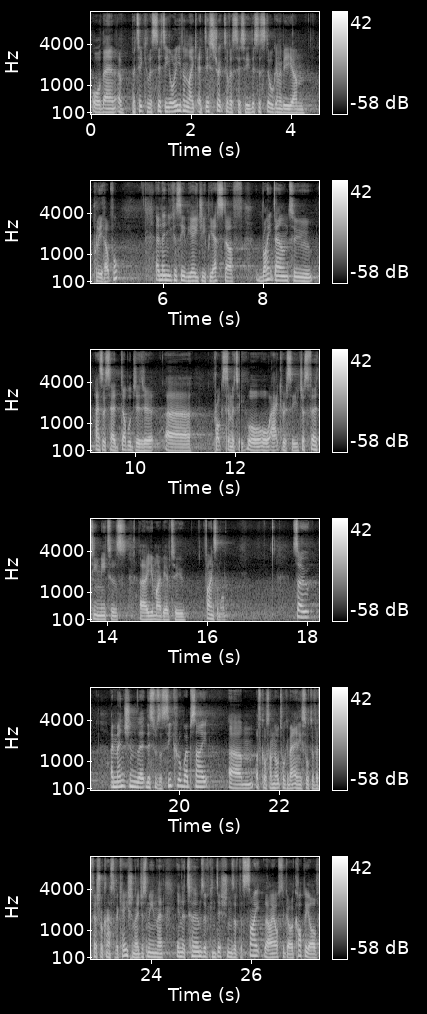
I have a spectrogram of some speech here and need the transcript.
or then a particular city or even like a district of a city, this is still going to be um, pretty helpful. And then you can see the AGPS stuff right down to, as I said, double digit uh, proximity or, or, accuracy, just 13 meters, uh, you might be able to find someone. So I mentioned that this was a secret website. Um, of course, I'm not talking about any sort of official classification. I just mean that in the terms of conditions of the site that I also got a copy of,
